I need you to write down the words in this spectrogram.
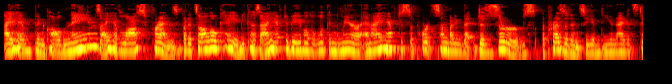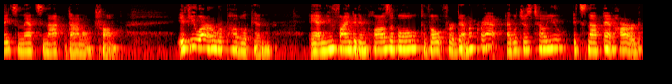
I have been called names. I have lost friends, but it's all okay because I have to be able to look in the mirror and I have to support somebody that deserves the presidency of the United States, and that's not Donald Trump. If you are a Republican and you find it implausible to vote for a Democrat, I will just tell you it's not that hard.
